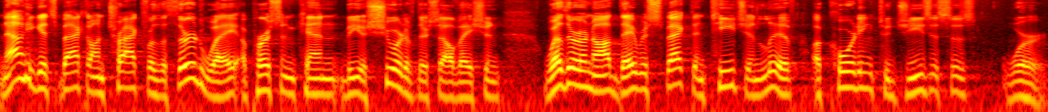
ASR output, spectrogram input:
Now he gets back on track for the third way a person can be assured of their salvation, whether or not they respect and teach and live according to Jesus' word.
